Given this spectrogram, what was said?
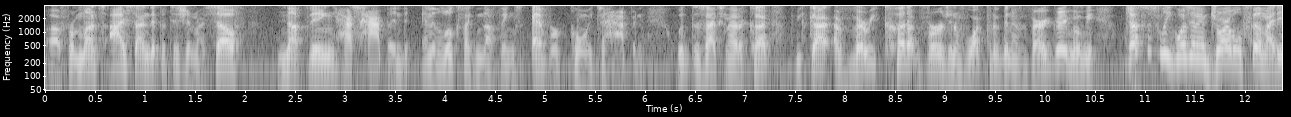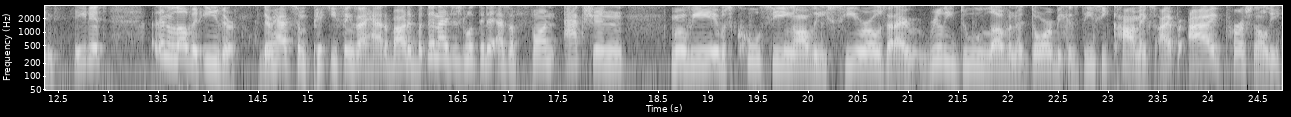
uh, for months. I signed the petition myself. Nothing has happened, and it looks like nothing's ever going to happen with the Zack Snyder Cut. We got a very cut up version of what could have been a very great movie. Justice League was an enjoyable film. I didn't hate it. I didn't love it either. There had some picky things I had about it, but then I just looked at it as a fun action movie. It was cool seeing all these heroes that I really do love and adore because DC Comics, I, I personally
